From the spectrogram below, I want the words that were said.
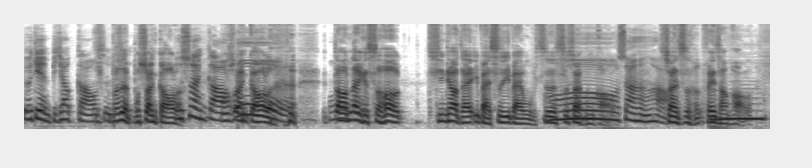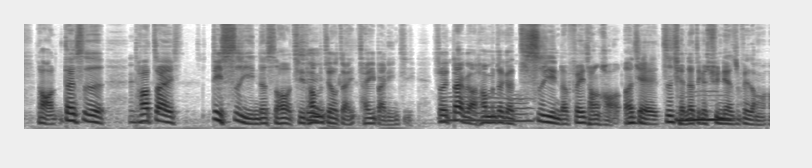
有点比较高，是不是？不是不算高了，不算高，不算高了。到那个时候。心跳在一百四、一百五，是是算很好，算很好，算是很非常好了。好，但是他在第四营的时候，其实他们只有在才一百零几，所以代表他们这个适应的非常好，而且之前的这个训练是非常好，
